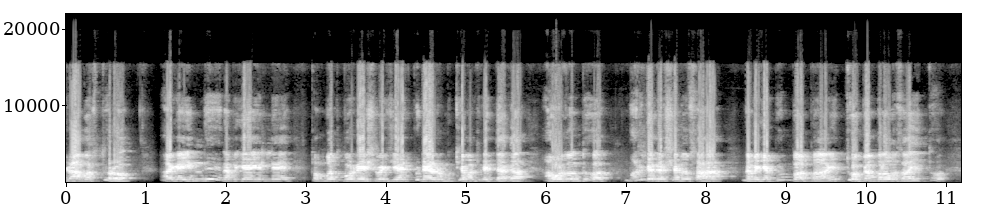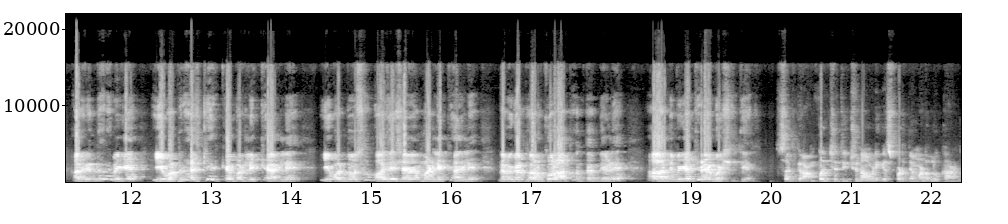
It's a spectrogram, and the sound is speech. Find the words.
ಗ್ರಾಮಸ್ಥರು ಹಾಗೆ ಹಿಂದೆ ನಮಗೆ ಇಲ್ಲಿ ತೊಂಬತ್ ಮೂರನೇ ಇಸ್ವಿ ಜಿ ಎಚ್ ಪಟೇಲ್ರು ಮುಖ್ಯಮಂತ್ರಿ ಇದ್ದಾಗ ಅವ್ರದ್ದೊಂದು ಮಾರ್ಗದರ್ಶನ ಸಹ ನಮಗೆ ಬೆಂಬ ಇತ್ತು ಬೆಂಬಲವೂ ಸಹ ಇತ್ತು. ಅದರಿಂದ ನಮಗೆ ಈ ಒಂದು ರಾಜಕೀಯಕ್ಕೆ ಬರಲಿಕ್ಕೆ ಆಗಲಿ ಈ ಒಂದು ಸಮಾಜ ಸೇವೆ ಮಾಡಲಿಕ್ಕೆ ಆಗಲಿ ನಮಗೊಂದು ಅನುಕೂಲ ಆಯ್ತು ಅಂತಂದೇಳಿ ಆ, ನಿಮಗೆ ತಿಳಿಯಬಯಸುತ್ತೇನೆ. ಸರ್ ಗ್ರಾಮ ಪಂಚಾಯತಿ ಚುನಾವಣೆಗೆ ಸ್ಪರ್ಧೆ ಮಾಡಲು ಕಾರಣ?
